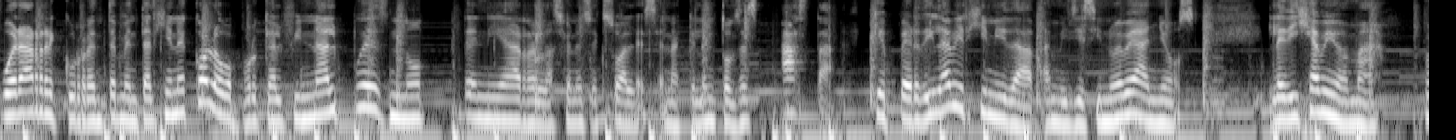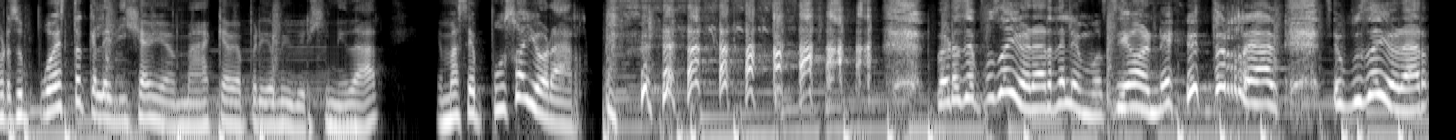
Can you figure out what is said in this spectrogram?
fuera recurrentemente al ginecólogo, porque al final pues no tenía relaciones sexuales en aquel entonces hasta que perdí la virginidad a mis 19 años. Le dije a mi mamá, por supuesto que le dije a mi mamá que había perdido mi virginidad. Además se puso a llorar. Pero se puso a llorar de la emoción. ¿eh? Esto es real. Se puso a llorar.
